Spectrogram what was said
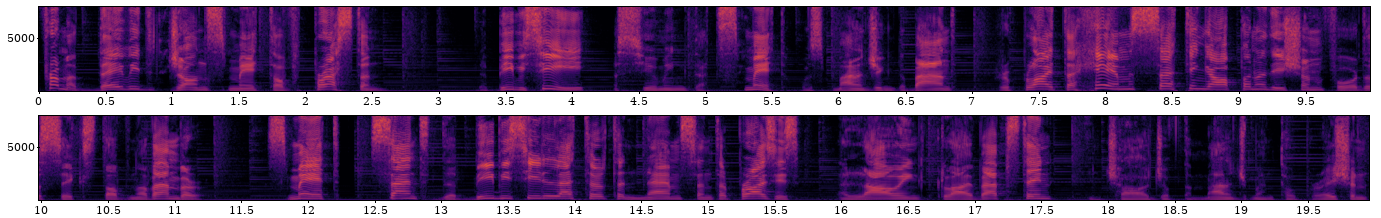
from a David John Smith of Preston. The BBC, assuming that Smith was managing the band, replied to him setting up an audition for the 6th of November. Smith sent the BBC letter to NEMS Enterprises, allowing Clive Epstein, in charge of the management operation,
